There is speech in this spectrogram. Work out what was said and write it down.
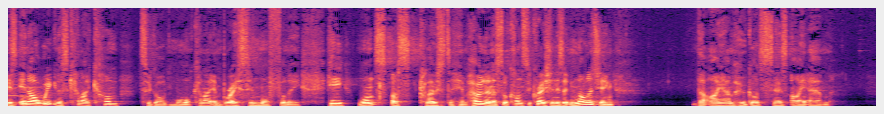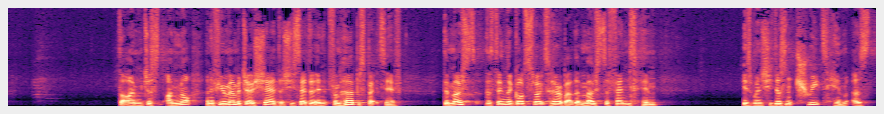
is in our weakness can I come to God more? Can I embrace Him more fully? He wants us close to Him. Holiness or consecration is acknowledging that I am who God says I am. That I'm just, I'm not, and if you remember, Joe shared that she said that in, from her perspective, the most, the thing that God spoke to her about that most offends him is when she doesn't treat him as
